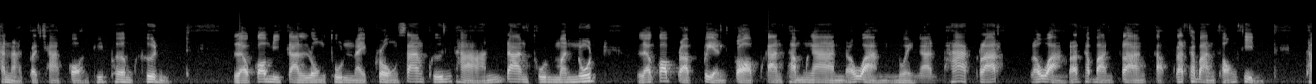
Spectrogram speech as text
ขนาดประชากรที่เพิ่มขึ้น แล้วก็มีการลงทุนในโครงสร้างพื้นฐาน ด้านทุนมนุษย์ แล้วก็ปรับเปลี่ยนกรอบการทำงานระหว่างหน่วยงานภาครัฐ ระหว่างรัฐบาลกลางกับรัฐบาลท้องถิ่น ท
